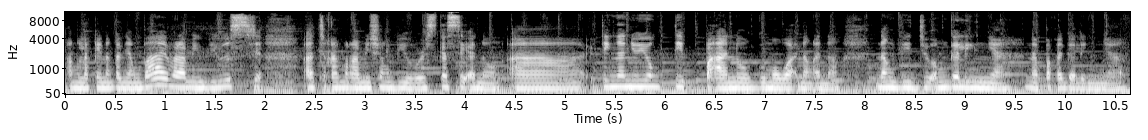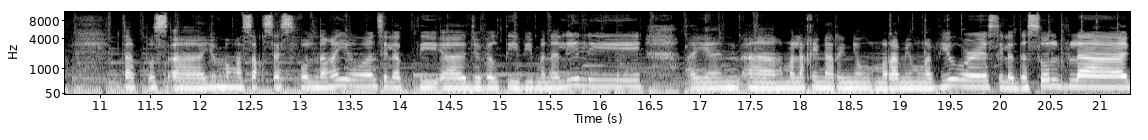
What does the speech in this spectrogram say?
ang laki ng kanyang bahay. Maraming views at saka marami siyang viewers. Kasi ano uh, tingnan nyo yung tip paano gumawa ng ano ng video. Ang galing niya. Napakagaling niya. Tapos uh, yung mga successful na ngayon, sila T, uh, Jovel TV Manalili. Ayan, uh, malaki na rin yung maraming mga viewers, sila The Soul Vlog.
